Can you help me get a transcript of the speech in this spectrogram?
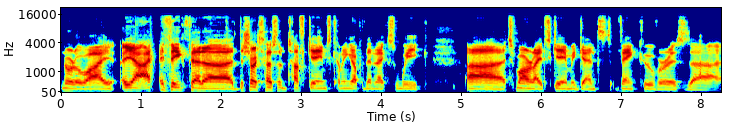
nor do I. Yeah, I think that uh, the Sharks have some tough games coming up in the next week. Uh, tomorrow night's game against Vancouver is uh,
